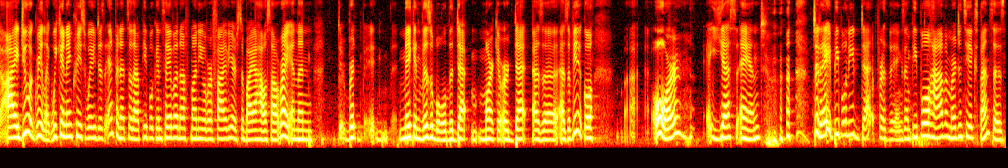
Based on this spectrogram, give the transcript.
I do agree, like we can increase wages infinite so that people can save enough money over five years to buy a house outright and then make invisible the debt market or debt as a as a vehicle or yes, and today people need debt for things and people have emergency expenses.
